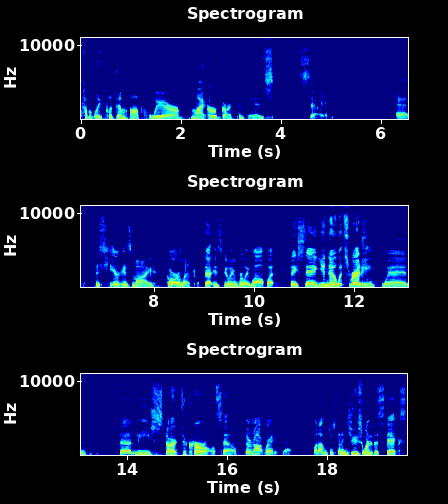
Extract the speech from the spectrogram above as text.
probably put them up where my herb garden is. So, and this here is my garlic that is doing really well, but they say you know it's ready when the leaves start to curl. So they're not ready yet, but I'm just going to use one of the sticks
